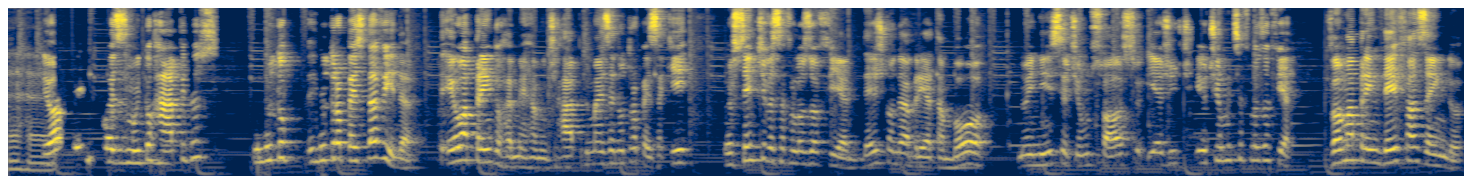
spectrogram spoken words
Uhum. Eu aprendo coisas muito rápidos e no, no, tropeço da vida. Eu aprendo realmente rápido, mas é no tropeço. Aqui, eu sempre tive essa filosofia, desde quando eu abri a Tambor, no início eu tinha um sócio e a gente, eu tinha muito essa filosofia. Vamos aprender fazendo.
